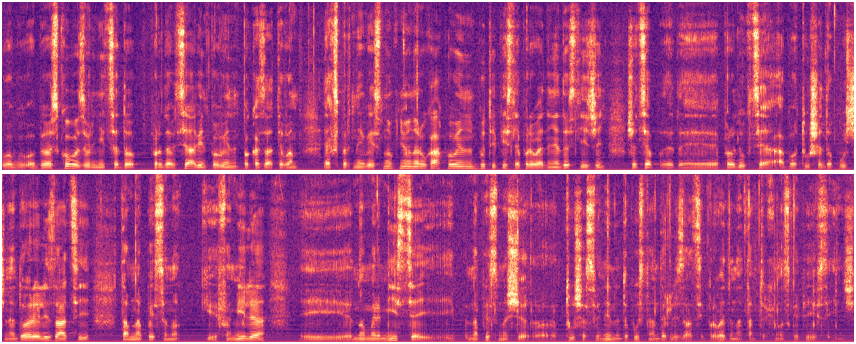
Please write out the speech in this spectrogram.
обов'язково зверніться до продавця. Він повинен показати вам експертний висновок. В нього на руках повинен бути після проведення досліджень, що ця е, продукція або туша допущена до реалізації. Там написано фамілія, і номер місця, і написано, що туша свинини допущена до реалізації, проведена там трихоноскопія і все інше.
